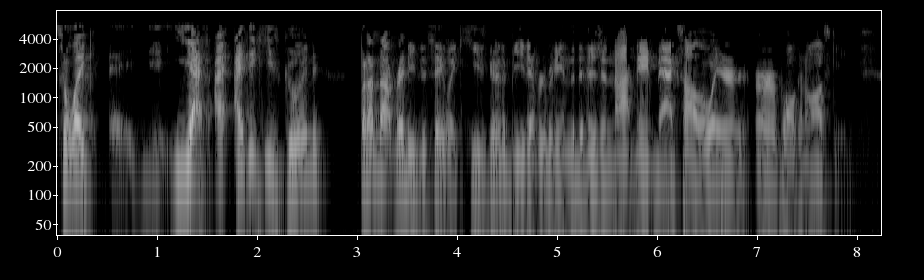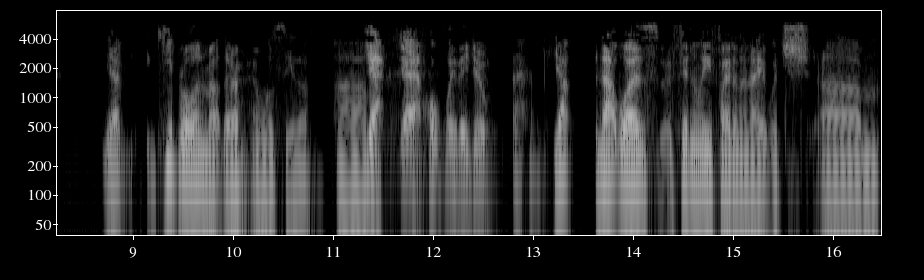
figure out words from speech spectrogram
so like, y- yes, I, I think he's good, but I'm not ready to say like he's going to beat everybody in the division not named Max Holloway or, or Volkanovski. Yep. Keep rolling them out there, and we'll see though. Um, yeah, yeah. Hopefully they do. Yep. And that was Finley fight of the night, which um,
